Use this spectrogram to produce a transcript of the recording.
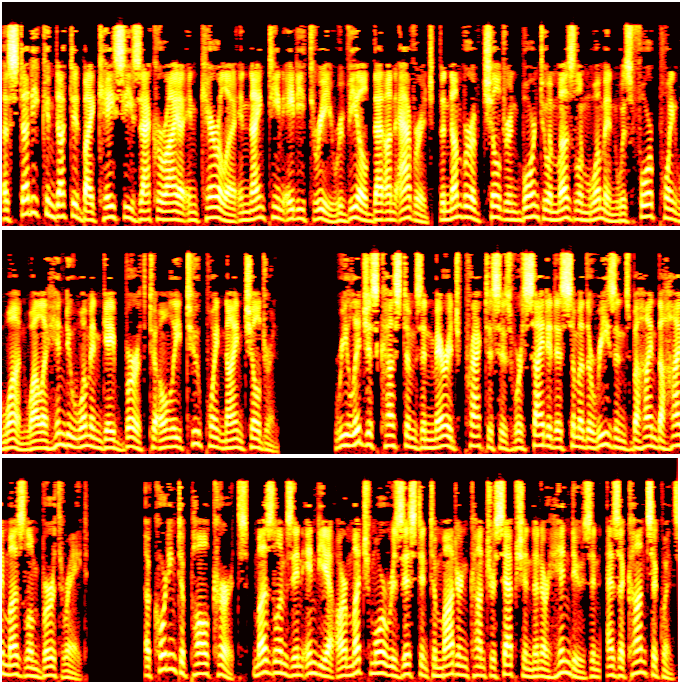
A study conducted by K. C. Zachariah in Kerala in 1983 revealed that on average, the number of children born to a Muslim woman was 4.1 while a Hindu woman gave birth to only 2.9 children. Religious customs and marriage practices were cited as some of the reasons behind the high Muslim birth rate. According to Paul Kurtz, Muslims in India are much more resistant to modern contraception than are Hindus and, as a consequence,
